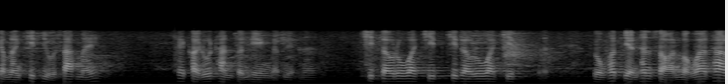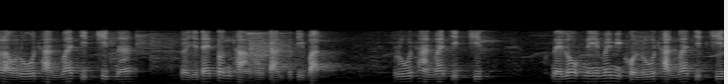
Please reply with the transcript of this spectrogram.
กำลังคิดอยู่ทราบไหมให้คอยรู้ทันตนเองแบบเนี้ยนะ คิดแล้วรู้ว่าคิด คิดแล้วรู้ว่าคิดหลวงพ่อเทียนท่านสอนบอกว่าถ้าเรารู้ทันว่าจิตคิดนะ เราจะได้ต้นทางของการปฏิบัติ รู้ทันว่าจิตคิด ในโลกนี้ไม่มีคนรู้ทันว่าจิตคิด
